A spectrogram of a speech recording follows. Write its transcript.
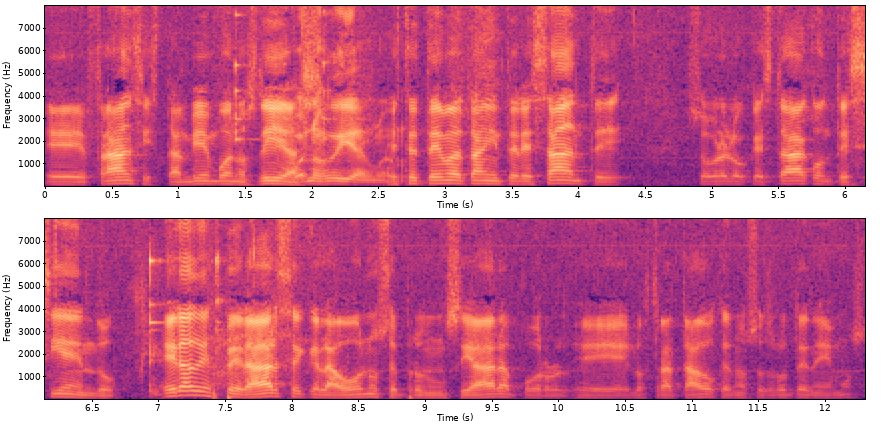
Eh, Francis, también buenos días. Buenos días, hermano. Este tema tan interesante sobre lo que está aconteciendo. Era de esperarse que la ONU se pronunciara por eh, los tratados que nosotros tenemos,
